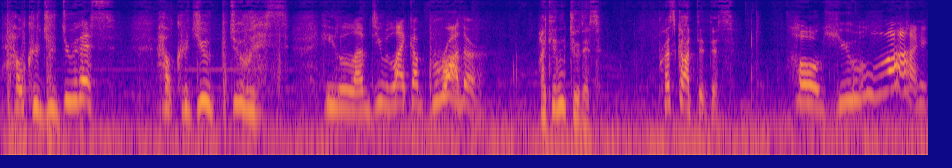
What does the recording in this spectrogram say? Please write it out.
How could you do this? How could you do this? He loved you like a brother! I didn't do this. Prescott did this. Oh, you lie!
